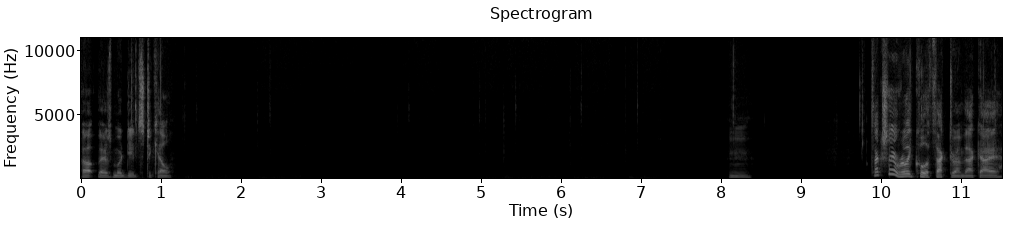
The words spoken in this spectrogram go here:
Oh, there's more dudes to kill. Hmm. It's actually a really cool effector on that guy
